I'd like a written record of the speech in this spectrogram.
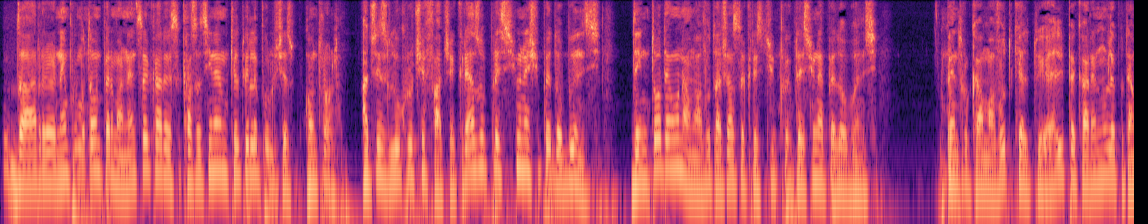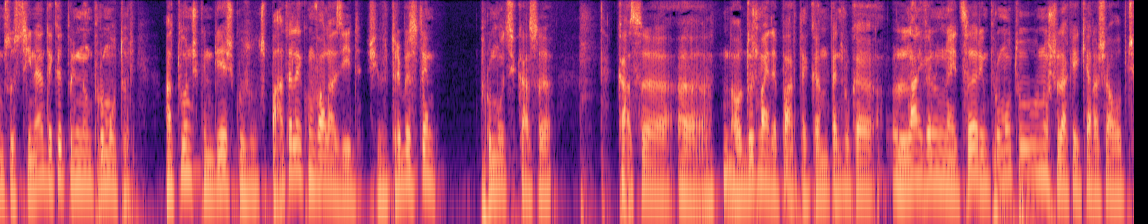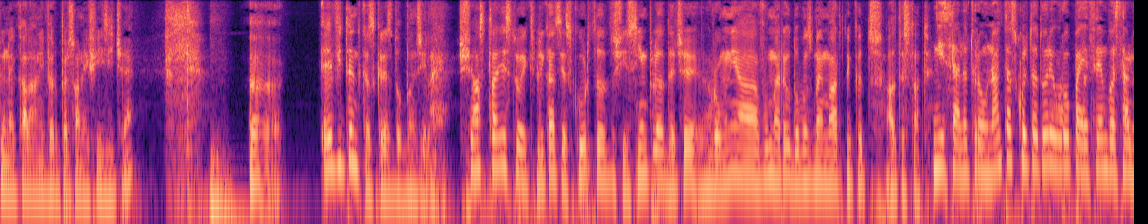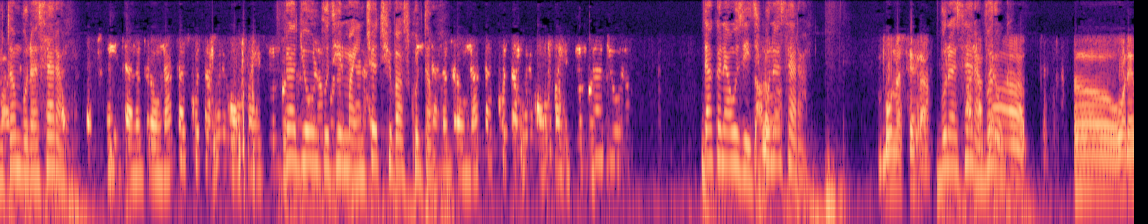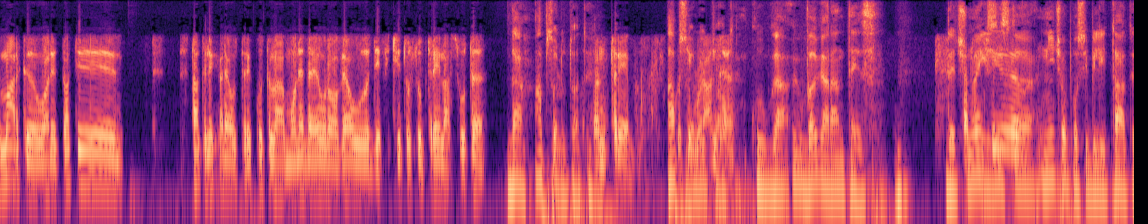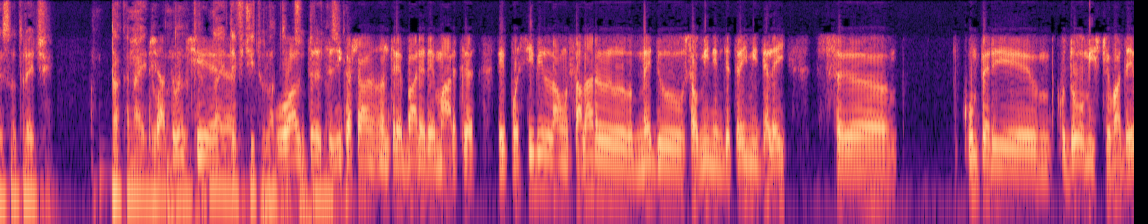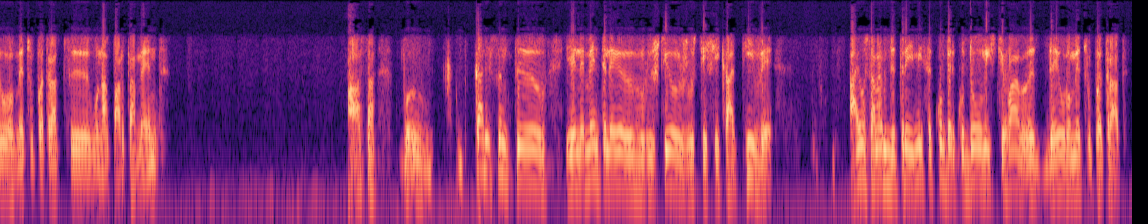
dar ne împrumutăm în permanență care, ca să ținem cheltuielile publice sub control. Acest lucru ce face? Creează o presiune și pe dobânzi. De întotdeauna am avut această presiune pe dobânzi. Pentru că am avut cheltuieli pe care nu le puteam susține decât prin împrumuturi. Atunci când ești cu spatele cumva la zid și trebuie să te împrumuți ca să ca să uh, o duci mai departe, că, pentru că la nivelul unei țări împrumutul nu știu dacă e chiar așa o opțiune ca la nivelul persoanei fizice. Uh, evident că îți cresc dobânzile. Și asta este o explicație scurtă și simplă de ce România a avut mereu dobânzi mai mari decât alte state. Ni se alătură un alt ascultător Europa FM. Vă salutăm. Bună seara! Ni se alătură un alt ascultător Europa FM. Radioul puțin mai încet și vă ascultăm. Dacă ne auziți, Alo. bună seara! Bună seara! Bună seara, vă rog! Uh, o remarcă, oare toate statele care au trecut la moneda euro aveau deficitul sub 3%? Da, absolut toate. Întreb. Absolut cu toate. Cu ga- vă garantez. Deci nu există nicio posibilitate să treci dacă n-ai, și atunci, n-ai deficitul la O altă, să zic așa, întrebare de marcă. E posibil la un salar mediu sau minim de 3.000 de lei să cumperi cu 2000 și ceva de euro metru pătrat un apartament? Asta, care sunt uh, elementele, știu eu, justificative? Ai un salariu de 3.000 să cumperi cu 2.000 și ceva de euro metru pătrat.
